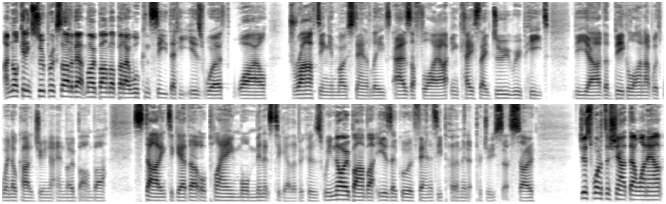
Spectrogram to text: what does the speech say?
I'm not getting super excited about Mo Bamba, but I will concede that he is worthwhile drafting in most standard leagues as a flyer in case they do repeat the uh, the big lineup with Wendell Carter Jr. and Mo Bamba starting together or playing more minutes together because we know Bamba is a good fantasy per minute producer. So just wanted to shout that one out.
